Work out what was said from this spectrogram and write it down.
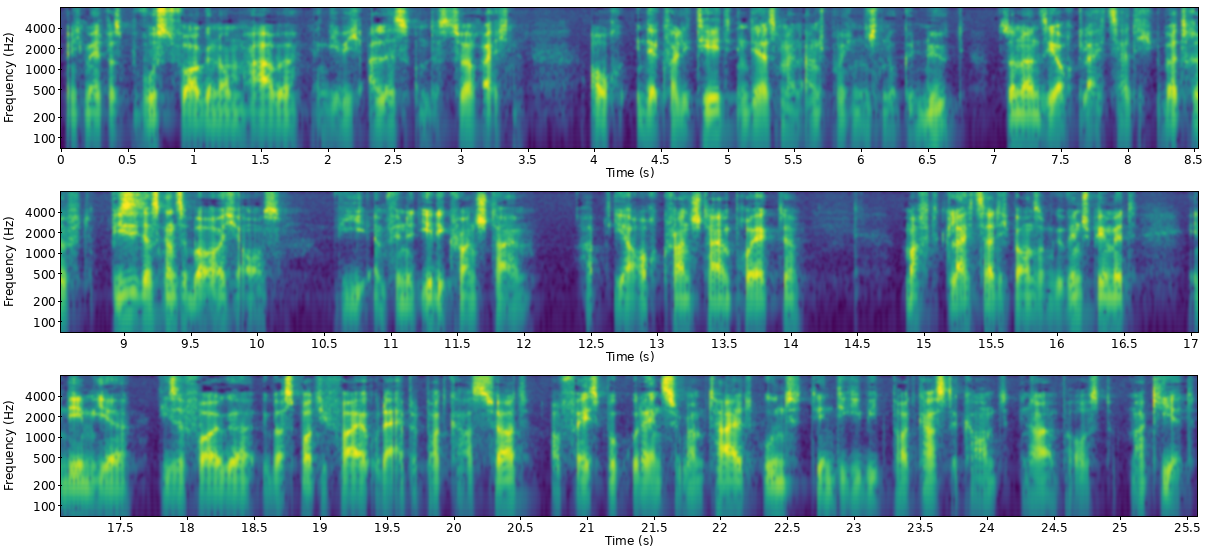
wenn ich mir etwas bewusst vorgenommen habe, dann gebe ich alles, um das zu erreichen. Auch in der Qualität, in der es meinen Ansprüchen nicht nur genügt, sondern sie auch gleichzeitig übertrifft. Wie sieht das Ganze bei euch aus? Wie empfindet ihr die Crunch Time? Habt ihr auch Crunch Time Projekte? Macht gleichzeitig bei unserem Gewinnspiel mit indem ihr diese Folge über Spotify oder Apple Podcasts hört, auf Facebook oder Instagram teilt und den Digibeat Podcast Account in eurem Post markiert.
